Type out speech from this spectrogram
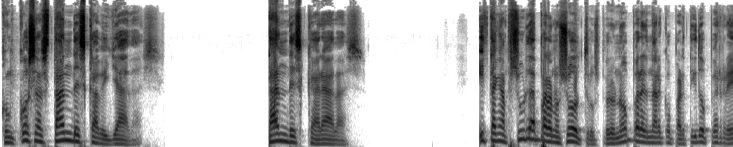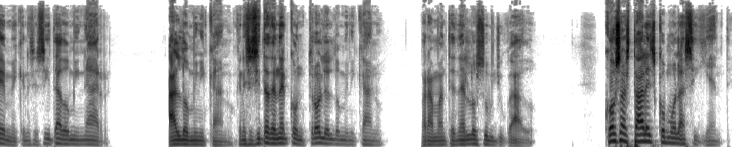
con cosas tan descabelladas, tan descaradas y tan absurdas para nosotros, pero no para el narcopartido PRM que necesita dominar al dominicano, que necesita tener control del dominicano para mantenerlo subyugado. Cosas tales como las siguientes.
